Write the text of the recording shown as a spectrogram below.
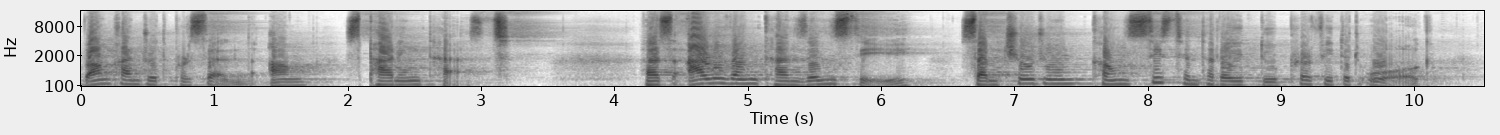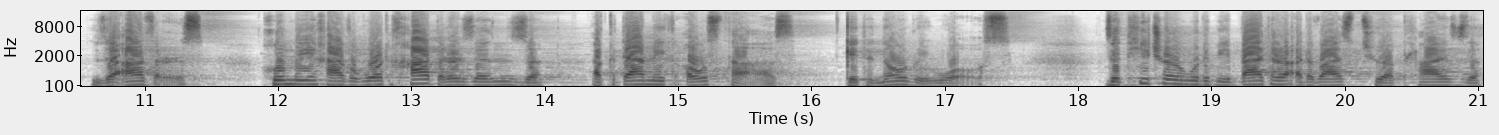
100% on spelling tests. As everyone can then see, some children consistently do perfect work, the others who may have worked harder than the academic all-stars get no rewards. The teacher would be better advised to apply the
